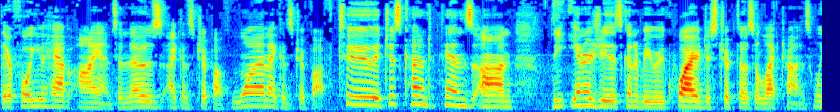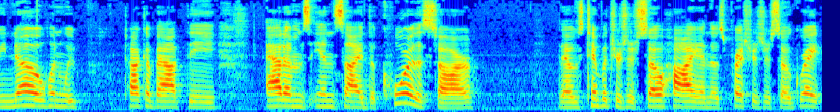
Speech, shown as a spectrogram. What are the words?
Therefore, you have ions, and those I can strip off one, I can strip off two. It just kind of depends on the energy that's going to be required to strip those electrons. We know when we talk about the atoms inside the core of the star, those temperatures are so high and those pressures are so great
